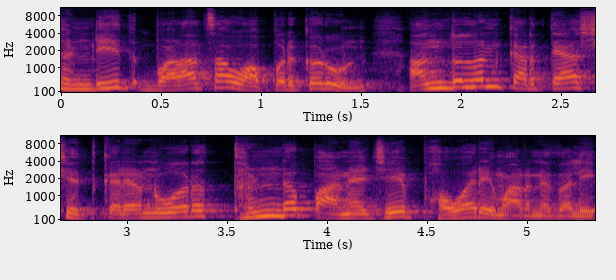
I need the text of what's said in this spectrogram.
थंडीत बळाचा वापर करून आंदोलनकर्त्या शेतकऱ्यांवर थंड पाण्याचे फवारे मारण्यात आले.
